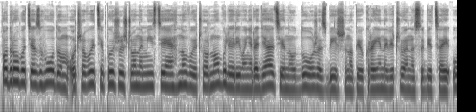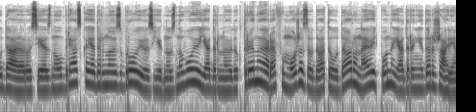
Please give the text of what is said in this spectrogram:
Подробиці згодом очевидці пишуть, що на місці новий Чорнобиль рівень радіації ну дуже збільшено. Півкраїни відчує на собі цей удар. Росія знову брязка ядерною зброєю. Згідно з новою ядерною доктриною, РФ може завдати удару навіть по неядерній державі.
